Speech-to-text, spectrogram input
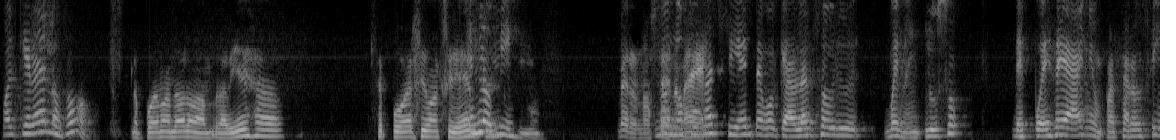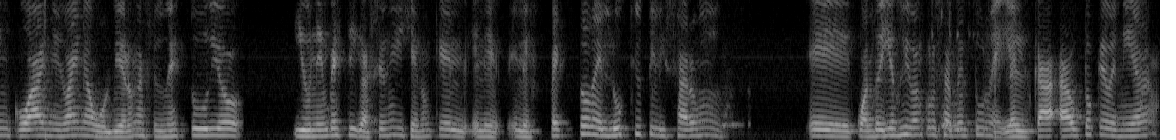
Cualquiera de los dos. La pudo haber mandado la, la vieja. Se pudo haber sido un accidente. Es lo mismo. Pero no sé, No, no, no fue un accidente porque hablan sobre, bueno, incluso después de años, pasaron cinco años y vaina, volvieron a hacer un estudio y una investigación y dijeron que el, el- el efecto de luz que utilizaron eh, cuando ellos iban cruzando el túnel y el auto que venía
